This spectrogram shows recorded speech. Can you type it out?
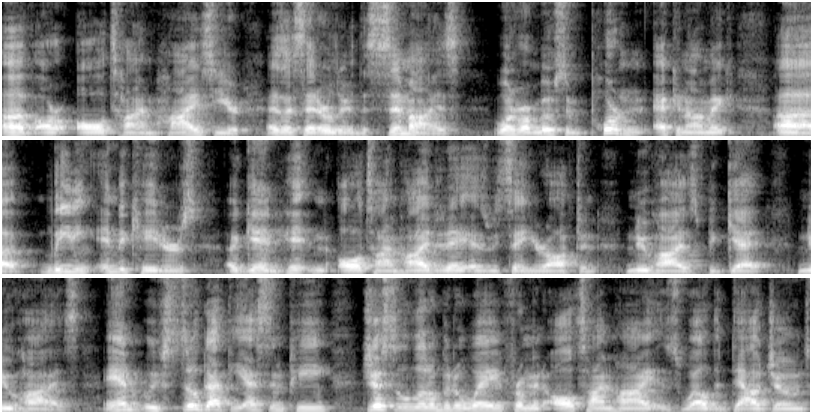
of our all-time highs here. As I said earlier, the semis, one of our most important economic uh, leading indicators, again hit an all-time high today. As we say here often, new highs beget new highs, and we've still got the S&P just a little bit away from an all-time high as well. The Dow Jones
